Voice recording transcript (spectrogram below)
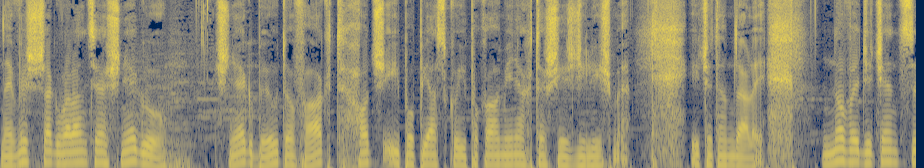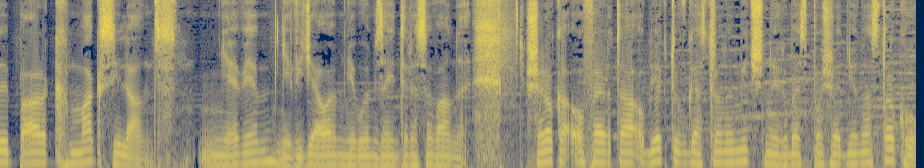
Najwyższa gwarancja śniegu Śnieg był, to fakt, choć i po piasku i po kamieniach też jeździliśmy. I czytam dalej. Nowy dziecięcy park Maxiland. Nie wiem, nie widziałem, nie byłem zainteresowany. Szeroka oferta obiektów gastronomicznych bezpośrednio na stoku.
